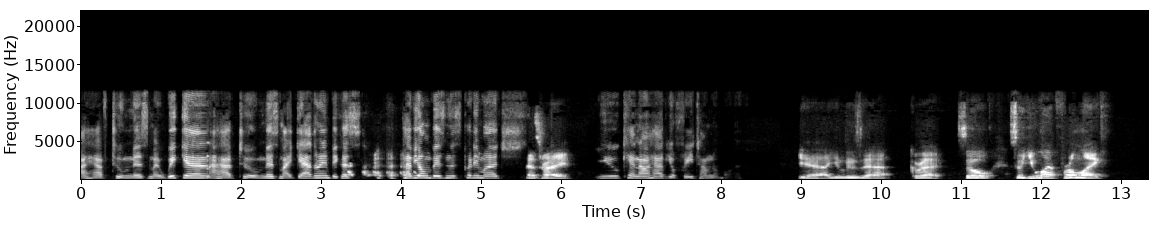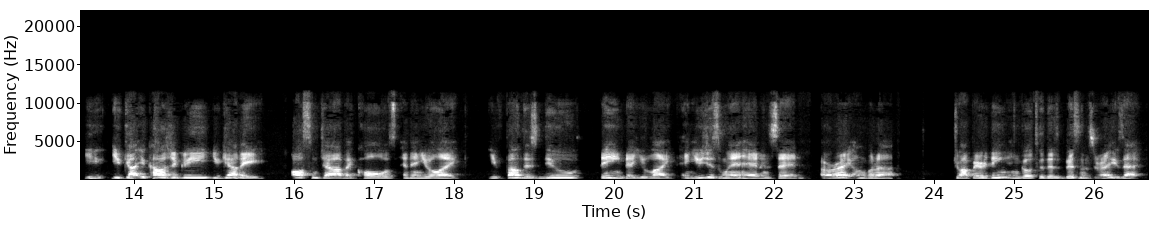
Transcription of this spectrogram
i have to miss my weekend. I have to miss my gathering because have your own business pretty much. That's right. you cannot have your free time no more. Yeah, you lose that. Correct. So so you went from like you you got your college degree, you got a awesome job at Kohl's, and then you're like you found this new thing that you liked, and you just went ahead and said, "All right, I'm gonna drop everything and go to this business." Right? Is that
